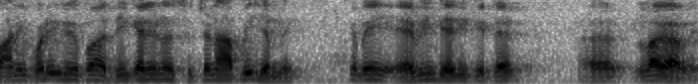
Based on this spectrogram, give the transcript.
પાણી પડી ગયું, પણ અધિકારીઓને સૂચના આપી જ અમે કે ભાઈ હેવી બેરિકેટર લગાવે.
